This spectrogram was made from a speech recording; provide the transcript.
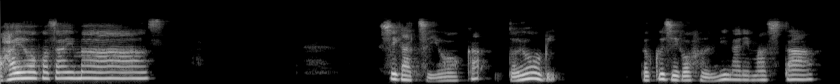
おはようございます。4月8日土曜日、6時5分になりました。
